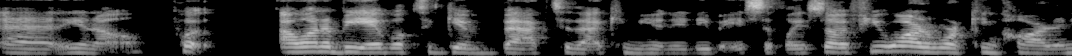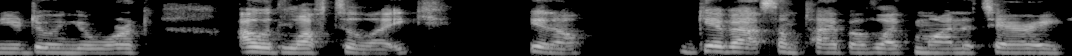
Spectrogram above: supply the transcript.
and, you know, put, I want to be able to give back to that community basically. So if you are working hard and you're doing your work, I would love to like, you know, give out some type of like monetary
